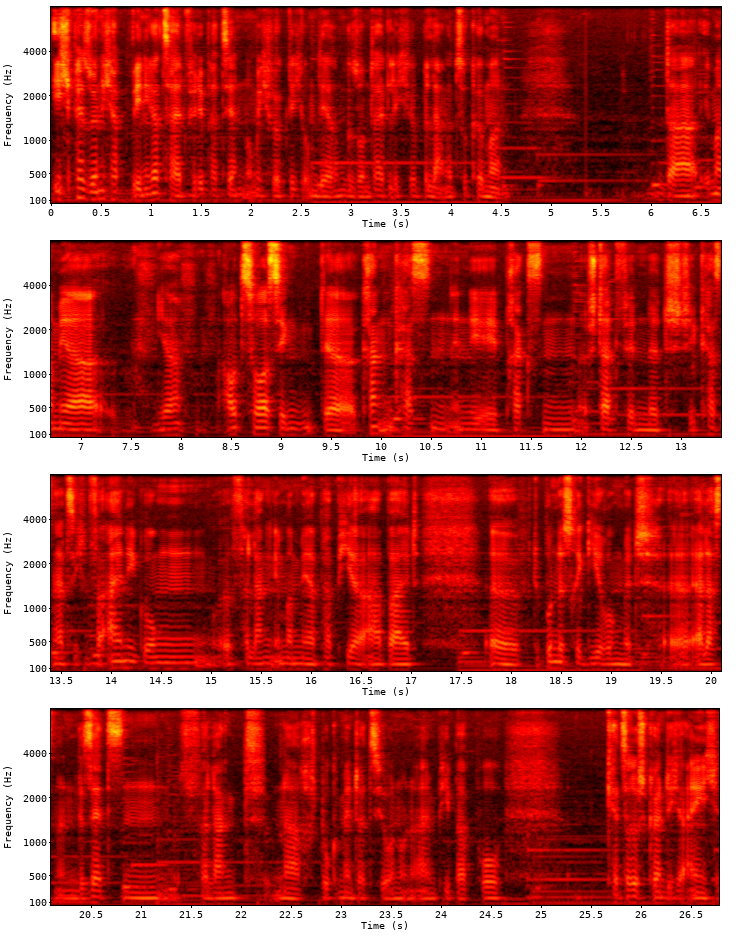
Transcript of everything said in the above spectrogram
Ich persönlich habe weniger Zeit für die Patienten, um mich wirklich um deren gesundheitliche Belange zu kümmern. Da immer mehr ja, Outsourcing der Krankenkassen in die Praxen stattfindet. Die kassenärztlichen Vereinigungen äh, verlangen immer mehr Papierarbeit. Äh, die Bundesregierung mit äh, erlassenen Gesetzen verlangt nach Dokumentation und allem Pipapo. Ketzerisch könnte ich eigentlich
